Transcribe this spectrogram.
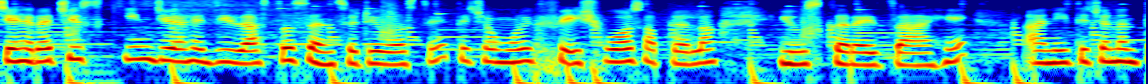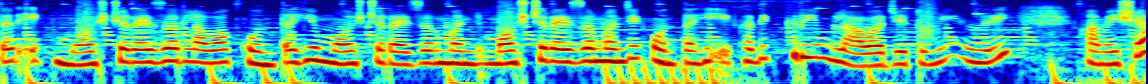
चेहऱ्याची स्किन जी आहे जी जास्त सेन्सिटिव्ह असते त्याच्यामुळे फेशवॉश आपल्याला यूज करायचा आहे. आणि त्याच्यानंतर एक मॉइश्चरायझर लावा कोणताही मॉइश्चरायझर म्हणजे मॉइश्चरायझर म्हणजे कोणताही एखादी क्रीम लावा जे तुम्ही घरी हमेशा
